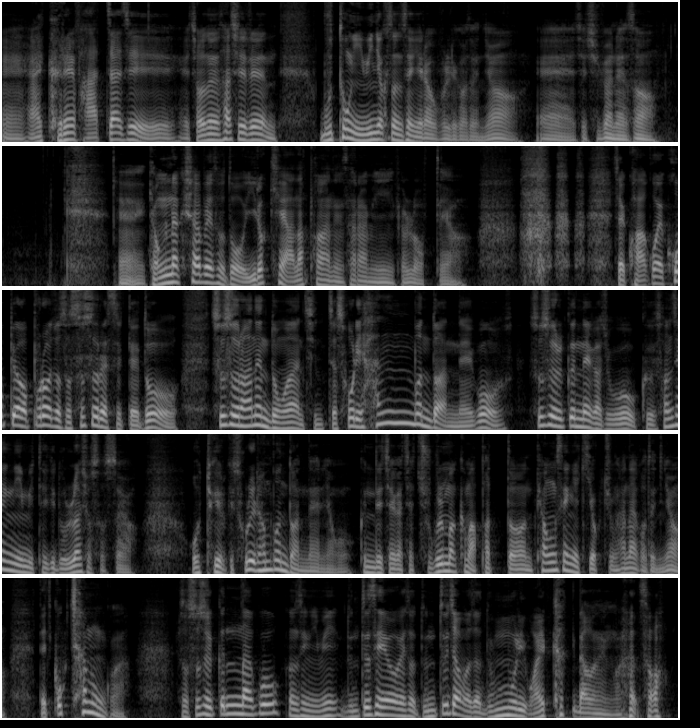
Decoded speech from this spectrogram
예, 아이, 그래 봤자지. 저는 사실은 무통 이민혁 선생이라고 불리거든요. 예, 제 주변에서. 예, 경락샵에서도 이렇게 안 아파하는 사람이 별로 없대요. 제가 과거에 코뼈가 부러져서 수술했을 때도 수술하는 동안 진짜 소리 한 번도 안 내고 수술을 끝내가지고 그 선생님이 되게 놀라셨었어요. 어떻게 이렇게 소리를 한 번도 안 내냐고. 근데 제가 진짜 죽을 만큼 아팠던 평생의 기억 중 하나거든요. 근데 꼭 참은 거야. 그래서 수술 끝나고 선생님이 눈 뜨세요 해서 눈 뜨자마자 눈물이 왈칵 나오는 거라서.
